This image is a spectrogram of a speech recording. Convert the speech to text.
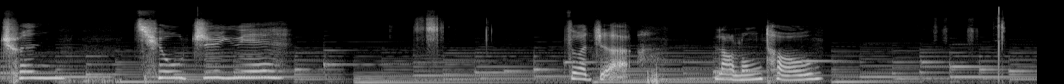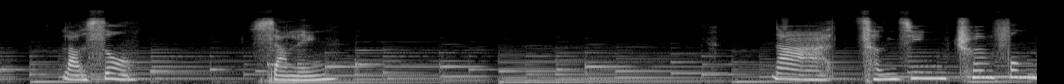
春秋之约，作者老龙头，朗诵响铃。那曾经春风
